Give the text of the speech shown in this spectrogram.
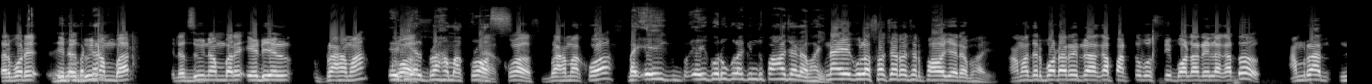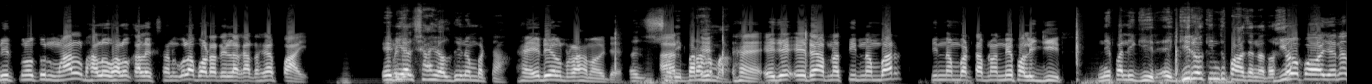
তারপরে এটা দুই নাম্বার এটা দুই নাম্বারে ADL Brahma. ADL Brahma cross cross Brahma cross ভাই এই এই গরুগুলা কিন্তু পাওয়া যায় না ভাই। না এগুলা সচরাচর পাওয়া যায় না ভাই। আমাদের বর্ডার এলাকা পার্শ্ববর্তী বর্ডার এলাকা তো। আমরা নিত্য নতুন মাল ভালো ভালো কালেকশনগুলা বর্ডার এলাকা থেকে পাই। এডিএল শাহিওয়াল দুই নাম্বারটা। হ্যাঁ এডিএল ব্রাহ্মা ওইটা। সরি ব্রাহ্মা হ্যাঁ এই যে এটা আপনার তিন নাম্বার। তিন নাম্বারটা আপনার নেপালি গির। নেপালি গির। এই গিরও কিন্তু পাওয়া যায় না গিরও পাওয়া যায় না।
